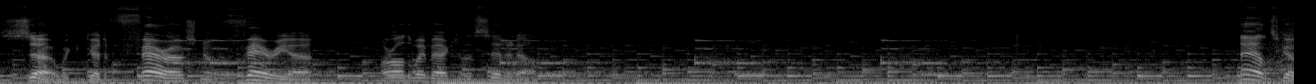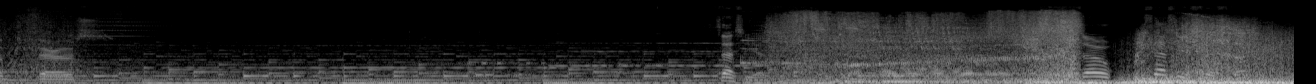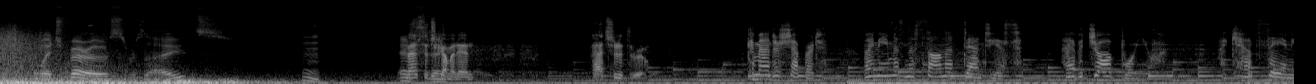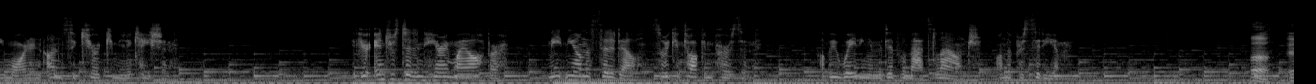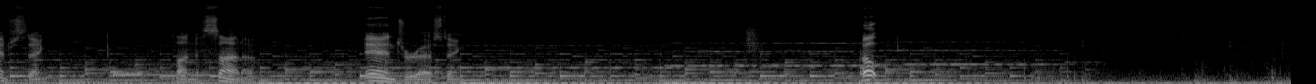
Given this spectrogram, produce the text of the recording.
So, we could go to Feros, Noveria, or all the way back to the Citadel. Let's go, Feros. Theseus. So, Theseus system, in which Feros resides. Hmm. Message coming in. Patching it through. Commander Shepard, my name is Nasana Dantius. I have a job for you. I can't say any more in an unsecured communication. If you're interested in hearing my offer, meet me on the Citadel so we can talk in person. I'll be waiting in the Diplomat's Lounge on the Presidium. Huh, interesting. La Nasana. Interesting. Well,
